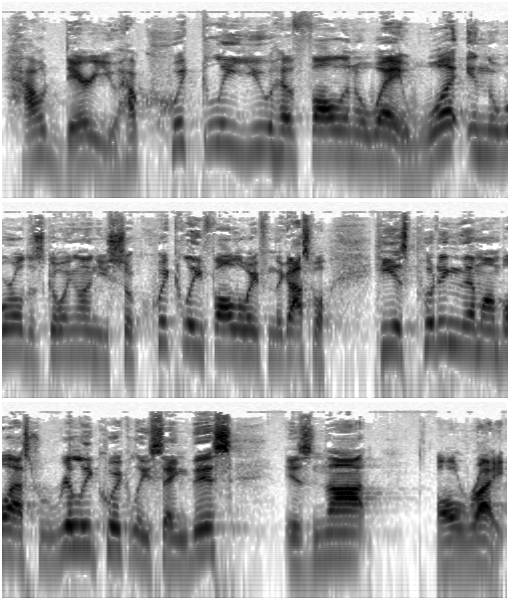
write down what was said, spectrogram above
How dare you? How quickly you have fallen away. What in the world is going on? You so quickly fall away from the gospel. He is putting them on blast really quickly, saying, This is not all right.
